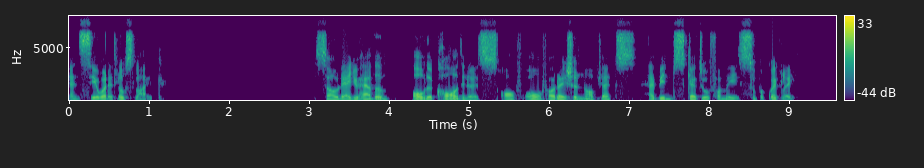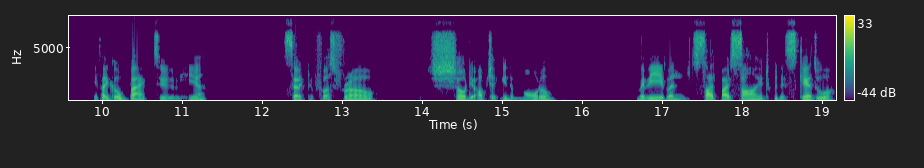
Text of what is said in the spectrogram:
and see what it looks like. So there you have them. All the coordinates of all foundation objects have been scheduled for me super quickly. If I go back to here, select the first row, show the object in the model, maybe even side by side with the schedule.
